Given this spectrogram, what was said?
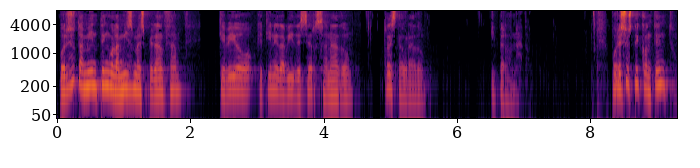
Por eso también tengo la misma esperanza que veo que tiene David de ser sanado, restaurado y perdonado. Por eso estoy contento.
